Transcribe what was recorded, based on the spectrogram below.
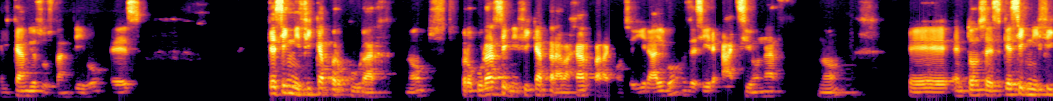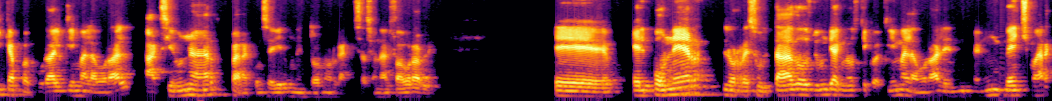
el, cambio sustantivo, es ¿qué significa procurar? ¿no? Pues, procurar significa trabajar para conseguir algo, es decir, accionar, ¿no? Eh, entonces, ¿qué significa procurar el clima laboral? Accionar para conseguir un entorno organizacional favorable. Eh, el poner los resultados de un diagnóstico de clima laboral en, un benchmark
